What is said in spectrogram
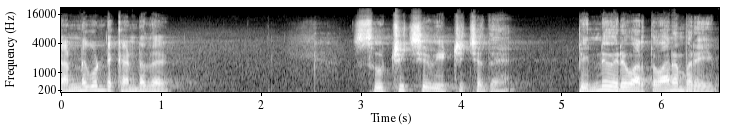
കണ്ണുകൊണ്ട് കണ്ടത് സൂക്ഷിച്ച് വീക്ഷിച്ചത്. പിന്നെ ഒരു വർത്തമാനം പറയും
